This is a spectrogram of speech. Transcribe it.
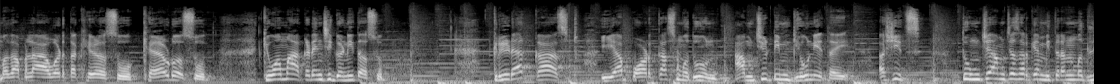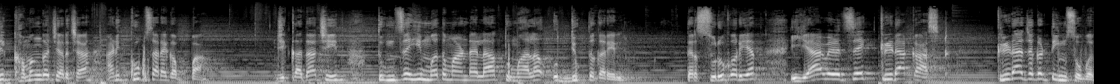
मग आपला आवडता खेळ असो खेळाडू असोत किंवा मग आकड्यांची गणित असोत क्रीडा कास्ट या पॉडकास्टमधून आमची टीम घेऊन येत आहे अशीच तुमच्या आमच्यासारख्या मित्रांमधली खमंग चर्चा आणि खूप साऱ्या गप्पा जी कदाचित तुमचे ही मत मांडायला तुम्हाला उद्युक्त करेल. तर सुरू करूयात यावेळचे क्रीडा कास्ट क्रीडा जगत टीम सोबत.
